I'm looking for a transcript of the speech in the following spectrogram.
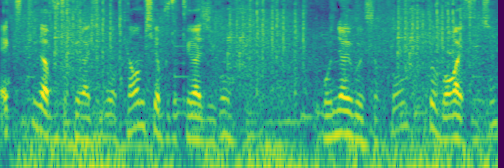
XP가 부족해가지고 경험치가 부족해가지고 못 열고 있었고 또 뭐가 있었지?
